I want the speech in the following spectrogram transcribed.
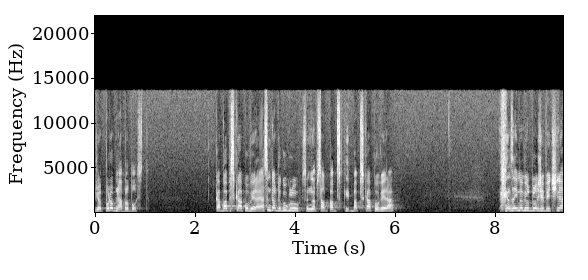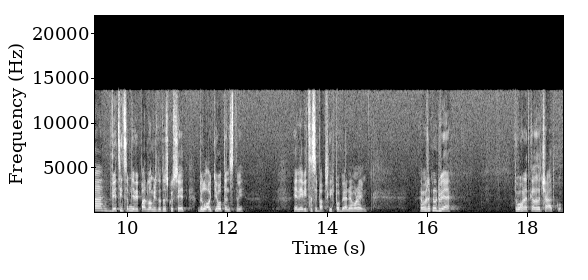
Že podobná blbost. Taká babská pověra. Já jsem dal do Google, jsem napsal babsky, babská pověra. Zajímavé bylo, že většina věcí, co mě vypadlo, můžete to zkusit, bylo o těhotenství. Je nejvíce si babských pověr, nebo nevím. Nebo řeknu dvě. To hnedka na začátku.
